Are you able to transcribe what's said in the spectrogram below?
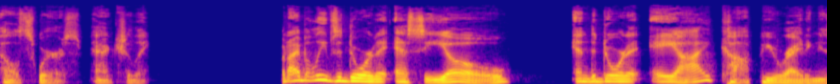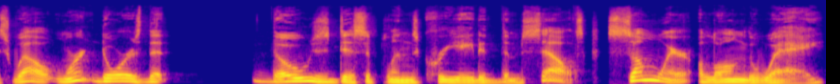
elsewheres, actually. But I believe the door to SEO and the door to AI copywriting as well weren't doors that those disciplines created themselves. Somewhere along the way,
